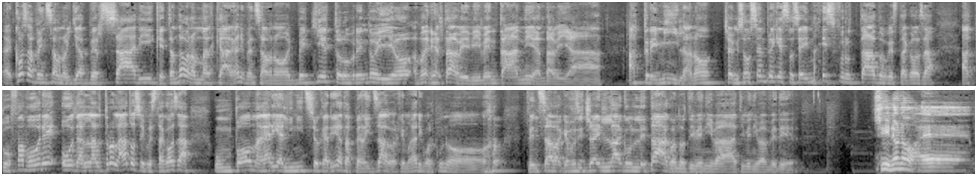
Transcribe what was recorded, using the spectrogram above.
eh, cosa pensavano gli avversari che ti andavano a marcare, magari pensavano il vecchietto lo prendo io, ma in realtà avevi 20 anni e andavi a, a 3000, no? Cioè mi sono sempre chiesto se hai mai sfruttato questa cosa a tuo favore o dall'altro lato se questa cosa un po' magari all'inizio carriera ti ha penalizzato perché magari qualcuno pensava che fossi già in là con l'età quando ti veniva, ti veniva a vedere. Sì, no, no, è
